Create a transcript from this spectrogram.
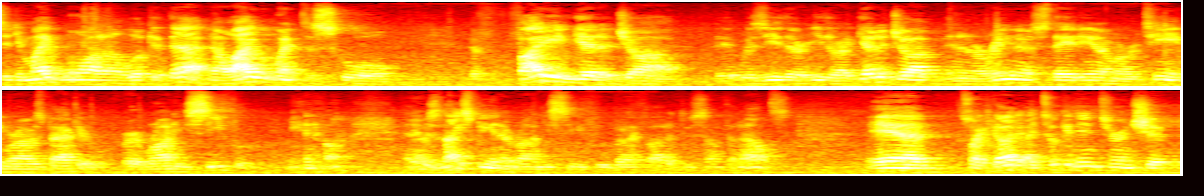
Said, you might want to look at that. Now, I went to school. If I didn't get a job, it was either either I get a job in an arena, stadium, or a team, or I was back at, at Ronnie's Seafood, you know. And it was nice being at Ronnie's Seafood, but I thought I'd do something else. And so I got, I took an internship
